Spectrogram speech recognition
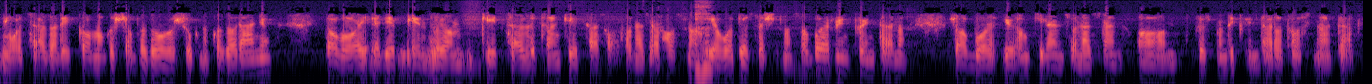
8%-kal magasabb az olvasóknak az aránya. Tavaly egyébként olyan 250-260 ezer használója volt összesen a Szabó könyvtárnak, és abból olyan 90 ezeren a központi könyvtárat használták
